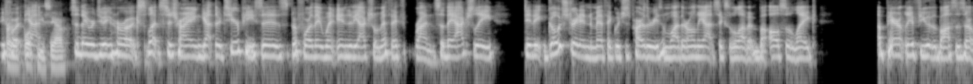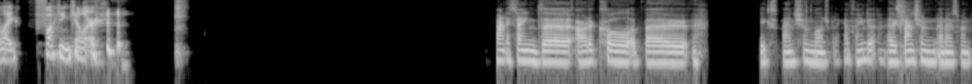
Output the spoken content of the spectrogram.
before- four yeah. piece. Yeah, so they were doing heroic splits to try and get their tier pieces before they went into the actual mythic run. So they actually didn't go straight into mythic, which is part of the reason why they're only at six of eleven, but also like apparently a few of the bosses are like fucking killer. Trying to find the article about the expansion launch, but I can't find it. Uh, expansion announcement.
